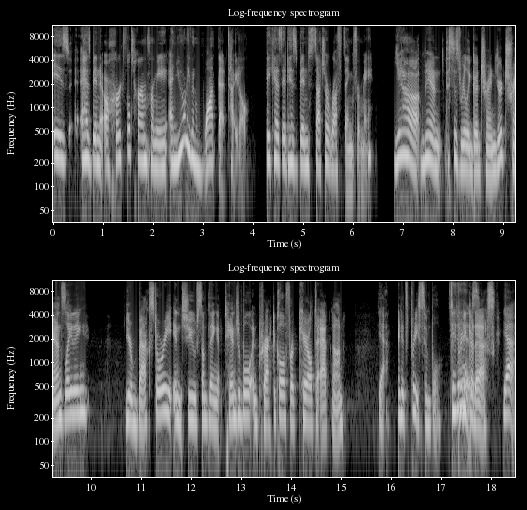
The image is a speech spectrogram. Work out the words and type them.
is has been a hurtful term for me, and you don't even want that title because it has been such a rough thing for me. Yeah, man, this is really good, Trin. You're translating your backstory into something tangible and practical for Carol to act on. And it's pretty simple. It's It a pretty is. good ask. Yeah.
